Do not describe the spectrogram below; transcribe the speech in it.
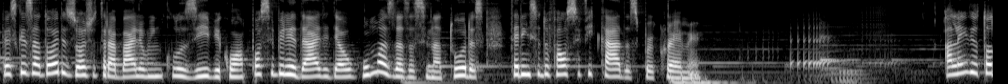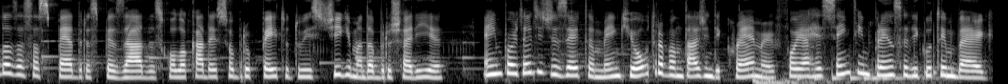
Pesquisadores hoje trabalham inclusive com a possibilidade de algumas das assinaturas terem sido falsificadas por Kramer. Além de todas essas pedras pesadas colocadas sobre o peito do estigma da bruxaria, é importante dizer também que outra vantagem de Kramer foi a recente imprensa de Gutenberg,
